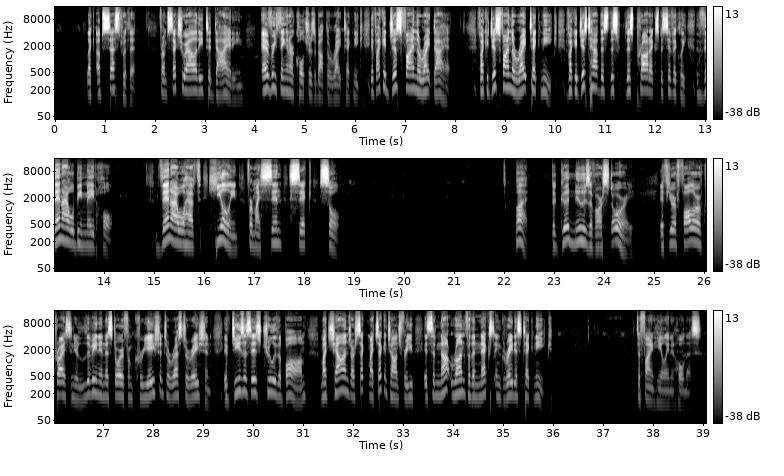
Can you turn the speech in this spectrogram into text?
like obsessed with it. From sexuality to dieting, everything in our culture is about the right technique. If I could just find the right diet, if I could just find the right technique, if I could just have this, this, this product specifically, then I will be made whole. Then I will have healing for my sin sick soul. But the good news of our story if you're a follower of Christ and you're living in this story from creation to restoration, if Jesus is truly the balm, my challenge, our sec- my second challenge for you is to not run for the next and greatest technique to find healing and wholeness.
